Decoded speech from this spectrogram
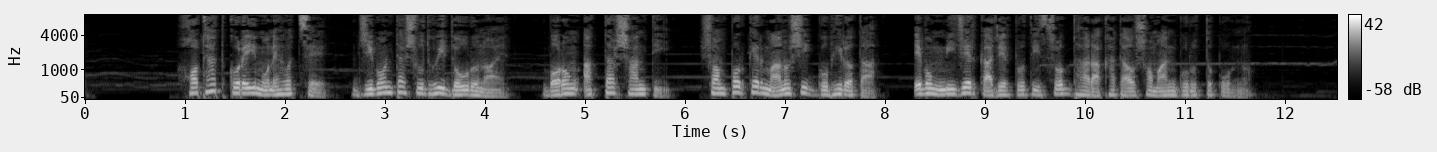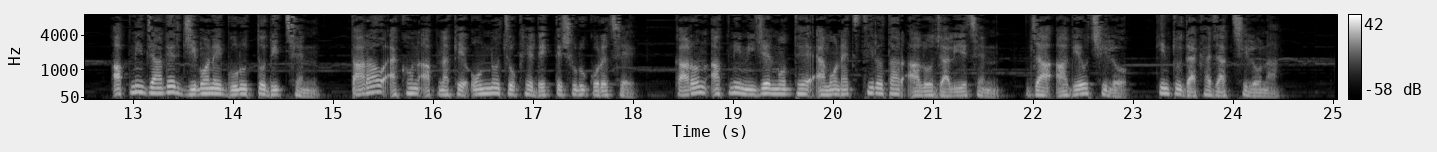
হঠাৎ করেই মনে হচ্ছে, জীবনটা শুধুই দৌড় নয়, বরং আত্মার শান্তি, সম্পর্কের মানসিক গভীরতা এবং নিজের কাজের প্রতি শ্রদ্ধা রাখাটাও সমান গুরুত্বপূর্ণ। আপনি যাদের জীবনে গুরুত্ব দিচ্ছেন, তারাও এখন আপনাকে অন্য চোখে দেখতে শুরু করেছে, কারণ আপনি নিজের মধ্যে এমন এক স্থিরতার আলো জ্বালিয়েছেন, যা আগেও ছিল, কিন্তু দেখা যাচ্ছিল না।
